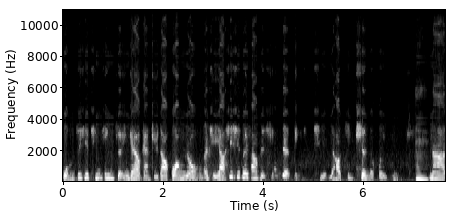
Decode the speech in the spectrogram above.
我们这些倾听者应该要感觉到光荣，而且要谢谢对方的信任，并且要谨慎的回应。嗯，那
